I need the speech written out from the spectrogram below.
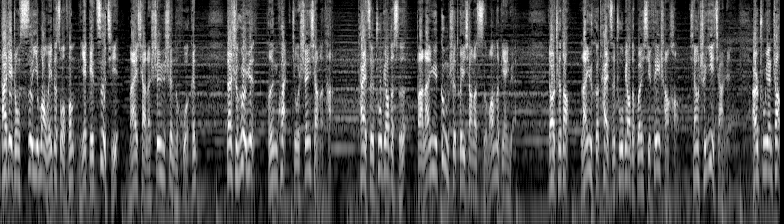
他这种肆意妄为的作风，也给自己埋下了深深的祸根。但是厄运很快就伸向了他。太子朱标的死，把蓝玉更是推向了死亡的边缘。要知道，蓝玉和太子朱标的关系非常好，像是一家人。而朱元璋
